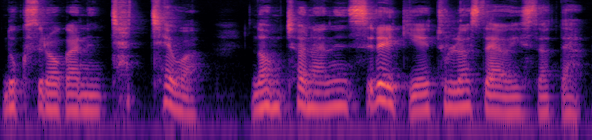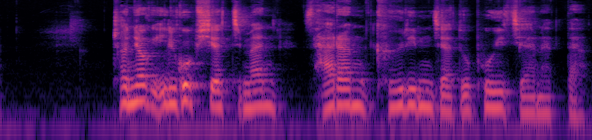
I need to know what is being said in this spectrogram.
녹슬어가는 차체와 넘쳐나는 쓰레기에 둘러싸여 있었다. 저녁 7시였지만 사람 그림자도 보이지 않았다.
